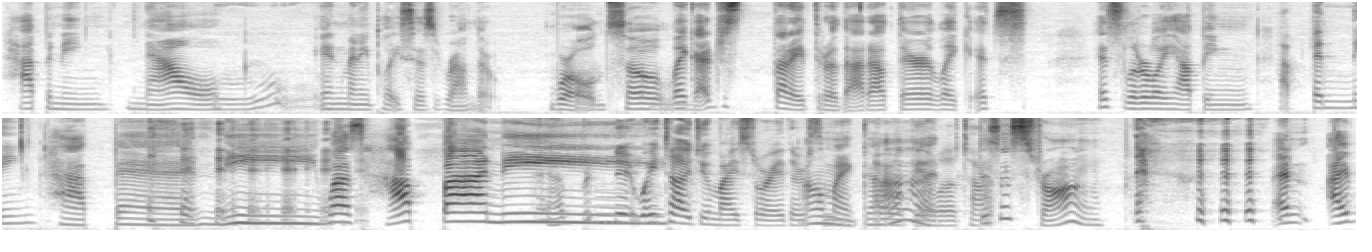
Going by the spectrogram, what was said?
happening now in many places around the world. So mm-hmm. like I just thought I'd throw that out there. Like it's it's literally happening happening happening. What's happening? wait till i do my story there's Oh some- my i won't be able to god. talk This is strong. and I've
